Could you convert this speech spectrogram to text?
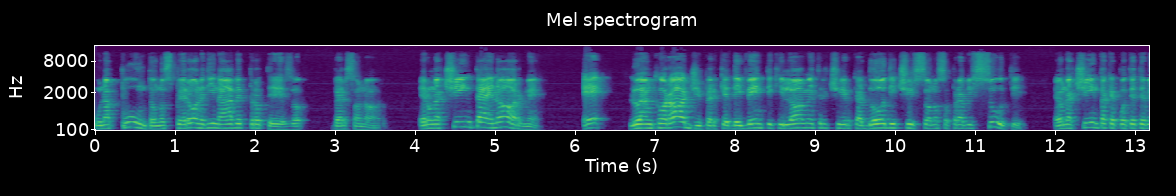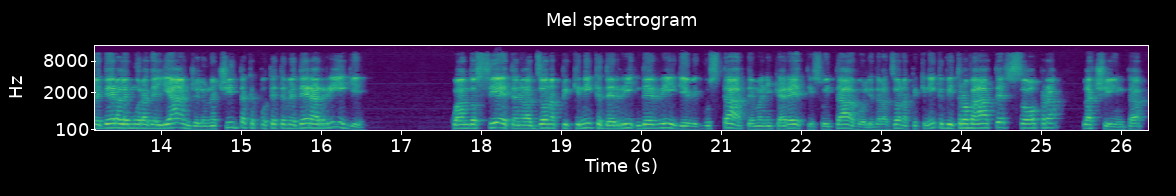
una punta, uno sperone di nave proteso verso nord. Era una cinta enorme e lo è ancora oggi perché dei 20 chilometri circa 12 sono sopravvissuti. È una cinta che potete vedere alle mura degli angeli, una cinta che potete vedere a Righi. Quando siete nella zona picnic del, Righi, vi gustate manicaretti sui tavoli della zona picnic, vi trovate sopra la cinta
